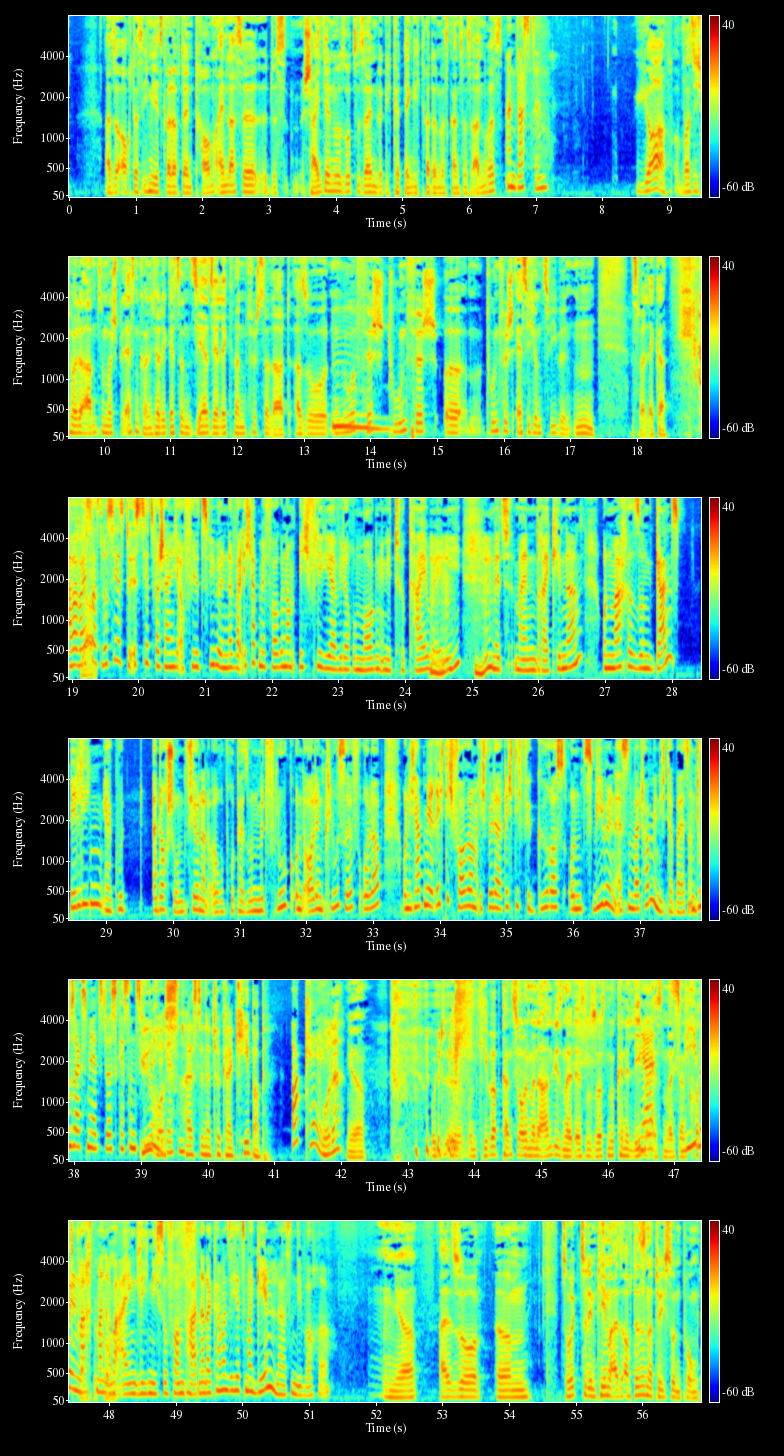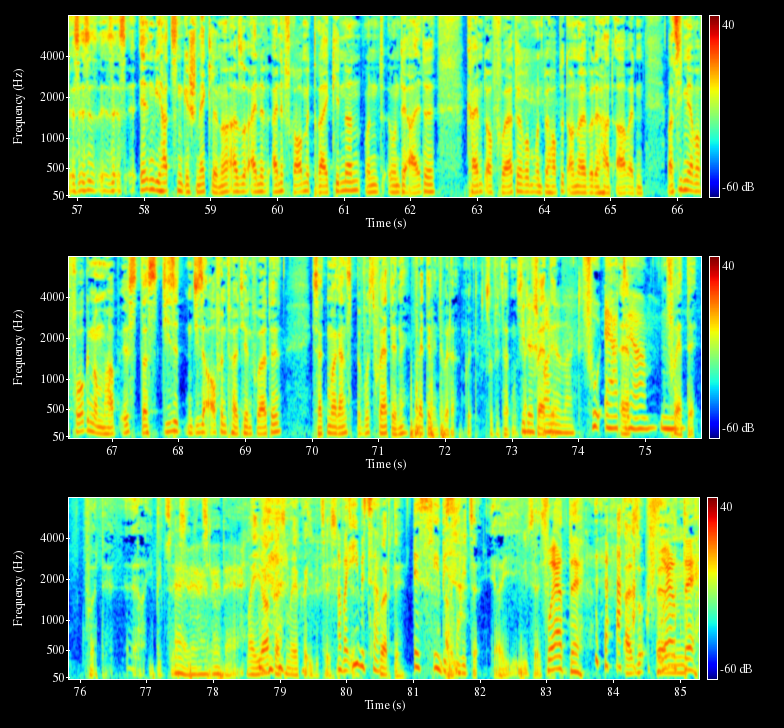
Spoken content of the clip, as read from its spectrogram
Also auch, dass ich mich jetzt gerade auf deinen Traum einlasse, das scheint ja nur so zu sein. In Wirklichkeit denke ich gerade an was ganz was anderes. An was denn? Ja, was ich heute Abend zum Beispiel essen kann. Ich hatte gestern einen sehr, sehr leckeren Fischsalat. Also nur Fisch, Thunfisch, äh, Thunfisch, Essig und Zwiebeln. Mm, das war lecker. Aber weißt du, Ja. was lustig ist? Du isst jetzt wahrscheinlich auch viele Zwiebeln, ne? Weil ich habe mir vorgenommen, ich fliege ja wiederum morgen in die Türkei, Rainy, mit meinen drei Kindern und mache so einen ganz billigen, ja gut, äh, doch schon 400 Euro pro Person mit Flug und All-Inclusive Urlaub. Und ich habe mir richtig vorgenommen, ich will da richtig viel Gyros und Zwiebeln essen, weil Tommy nicht dabei ist. Und du sagst mir jetzt, du hast gestern Zwiebeln Gyros gegessen. heißt in der Türkei Kebab, Okay. oder? Ja. Und, äh, und Kebab kannst du auch in meiner Anwesenheit essen. Du sollst nur keine Leber Ja, essen, weil ich dann Zwiebeln Kotzkrampf macht man bekomme. aber eigentlich nicht so vom Partner. Da kann man sich jetzt mal gehen lassen die Woche. Ja, also ähm, zurück zu dem Thema. Also auch das ist natürlich so ein Punkt. Es ist, es ist irgendwie hat's ein Geschmäckle. Ne? Also eine eine Frau mit drei Kindern und und der alte keimt auf Fuerte rum und behauptet auch noch, er würde hart arbeiten. Was ich mir aber vorgenommen habe, ist, dass diese dieser Aufenthalt hier in Fuerte, ich sag mal ganz bewusst Fuerte, ne? Fuerteventura. Gut, so viel Zeit muss Wie sein. der Spanier sagt. Fuerte. Äh. Fuerte, Fuerte. Ja, Ibiza ist Ibiza. Mallorca ist Mallorca, Ibiza ist Aber Ibiza Fuerte. ist Aber Ibiza. Ibiza, ja, Ibiza ist Fuerte, Also, ähm, fuerte.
